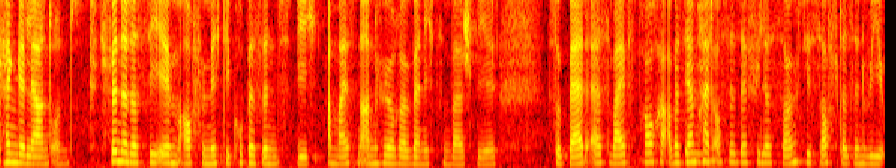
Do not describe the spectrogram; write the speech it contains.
kennengelernt und ich finde, dass sie eben auch für mich die Gruppe sind, die ich am meisten anhöre, wenn ich zum Beispiel so Badass-Vibes brauche. Aber sie haben halt auch sehr, sehr viele Songs, die softer sind wie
